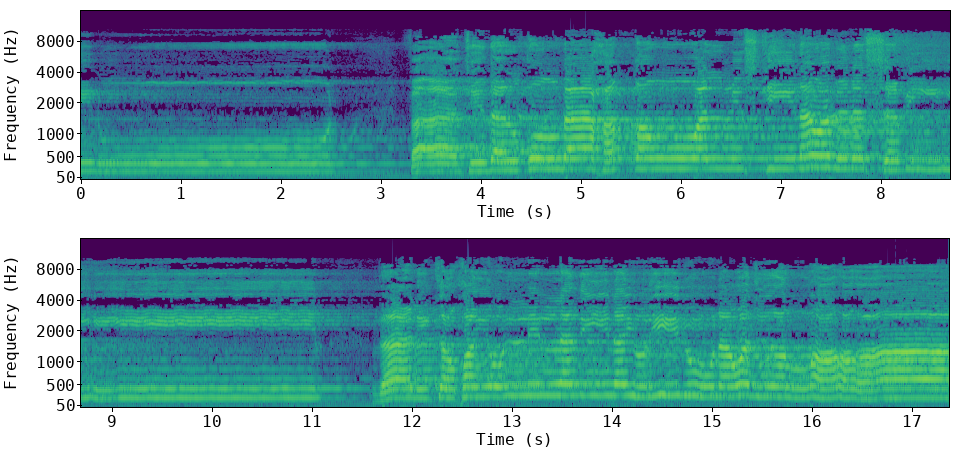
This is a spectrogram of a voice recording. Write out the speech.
يؤمنون فآت ذا القربى حقا والمسكين وابن السبيل. ذلك خير للذين يريدون وجه الله.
